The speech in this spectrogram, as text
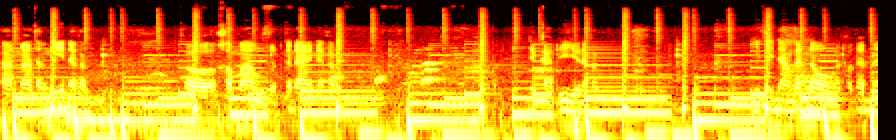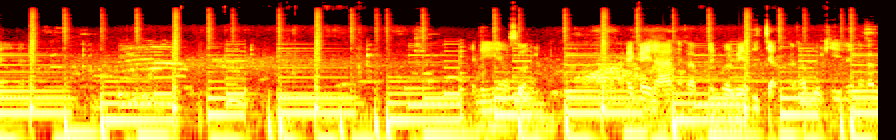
ผ่านมาทางนี้นะครับ ก็เข้ามาอุดหนุนก็ได้นะครับบรรยากาศดีอยู่นะครับ มีที่นั่งด้านนอกนะครับด้านในนะอันนี้ส่วนใกล้ๆร้านนะครับ เป็นบริเวณที่จัดนะครับโอเคเลยนะครับ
